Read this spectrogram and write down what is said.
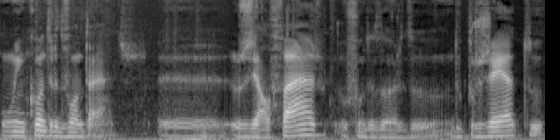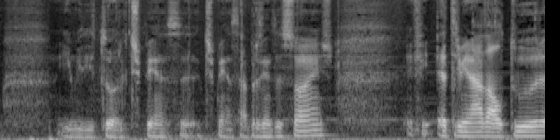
um encontro de vontades. Uh, o José Alfaro, o fundador do, do projeto e o editor que dispensa, que dispensa apresentações, enfim, a determinada altura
